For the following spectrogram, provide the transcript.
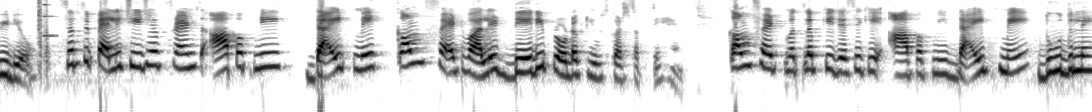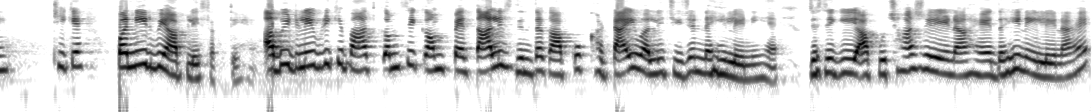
वीडियो सबसे पहली चीज़ है फ्रेंड्स आप अपनी डाइट में कम फैट वाले डेयरी प्रोडक्ट यूज़ कर सकते हैं। कम फैट मतलब कि जैसे कि आप अपनी डाइट में दूध लें, ठीक है? पनीर भी आप ले सकते हैं। अभी डिलीवरी के बाद कम से कम 45 दिन तक आपको खटाई वाली चीज़ें नहीं लेनी है। जैसे कि आपको छाछ नहीं लेना है, दही नहीं लेना है,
